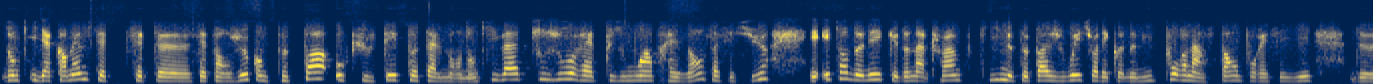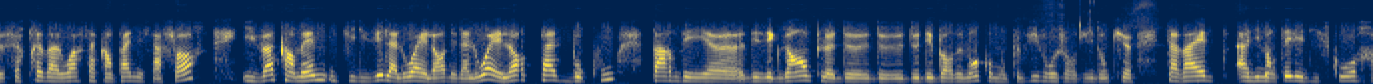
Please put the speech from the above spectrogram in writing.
Donc il y a quand même cette euh, cet enjeu qu'on ne peut pas occulter totalement. Donc, il va toujours être plus ou moins présent, ça c'est sûr. Et étant donné que Donald Trump, qui ne peut pas jouer sur l'économie pour l'instant pour essayer de faire prévaloir sa campagne et sa force, il va quand même utiliser la loi et l'ordre. Et la loi et l'ordre passent beaucoup par des, euh, des exemples de, de, de débordements comme on peut le vivre aujourd'hui. Donc, euh, ça va être alimenter les discours,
